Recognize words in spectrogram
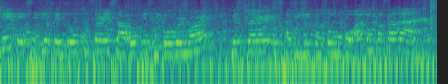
Chief Executive Officer sa Office ni Governor, Mr. Isabilito Tungko. Atong pagtagan.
